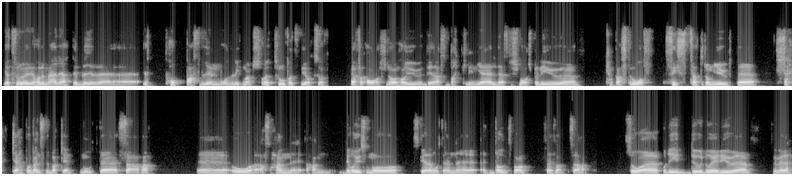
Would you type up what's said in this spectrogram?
jag tror, jag håller med dig att det blir... Eh, jag hoppas det blir en målrik match. Och jag tror faktiskt det också. I alla fall Arsenal har ju deras backlinje, eller deras försvarsspel är ju eh, katastrof. Sist satte de ju ut Xhaka på vänsterbacken mot eh, Zaha. Eh, och alltså han, han, det var ju som att spela mot en, ett dagisbarn för Zaha. Så, och det är ju, då, då är det ju, vem är det?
